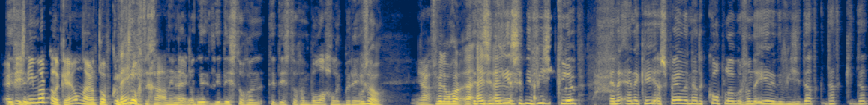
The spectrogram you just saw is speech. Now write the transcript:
het is niet makkelijk hè, om naar een topclub nee. te gaan in nee, Nederland. Dit, dit, is toch een, dit is toch een belachelijk bericht. Hoezo? Ja. Ze willen hem gewoon... Het hij- is een eerste divisieclub. En, en dan kun je als speler naar de koploper van de eredivisie. Dat, dat, dat,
